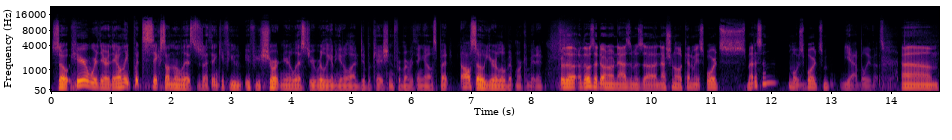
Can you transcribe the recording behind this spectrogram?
So here we're there. They only put six on the list, which I think if you if you shorten your list, you're really going to get a lot of duplication from everything else. But also, you're a little bit more committed. For the those that don't know, NASM is uh, National Academy of Sports Medicine, sports Yeah, I believe that's correct. Um,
